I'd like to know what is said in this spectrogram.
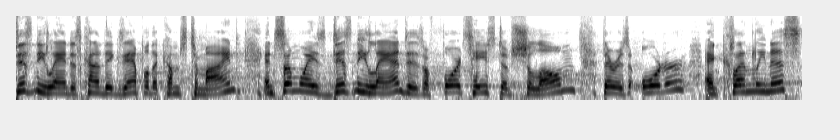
Disneyland is kind of the example that comes to mind. In some ways, Disneyland is a foretaste of shalom. There is order and cleanliness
